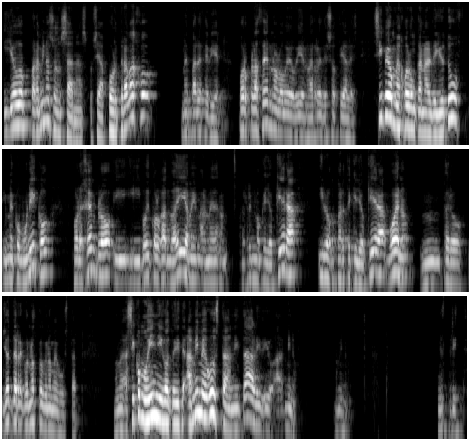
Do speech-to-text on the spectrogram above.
Y yo, para mí no son sanas. O sea, por trabajo me parece bien. Por placer no lo veo bien las redes sociales. Sí veo mejor un canal de YouTube y me comunico, por ejemplo, y, voy colgando ahí al, ritmo que yo quiera y lo parte que yo quiera. Bueno, mm, pero yo te reconozco que no me gustan. así como Íñigo te dice, a mí me gustan y tal, y digo, a mí no. A mí no. Es triste.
